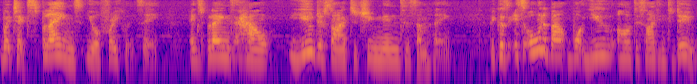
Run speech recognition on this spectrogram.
which explains your frequency, explains how you decide to tune into something. Because it's all about what you are deciding to do.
